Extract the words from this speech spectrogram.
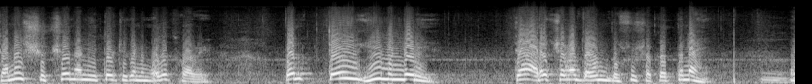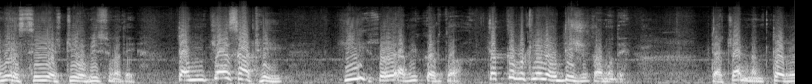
त्यांना शिक्षण आणि इतर ठिकाणी मदत व्हावी. पण ते ही मंडळी त्या आरक्षणात जाऊन बसू शकत नाही. म्हणजे एस सी एस टी ओबीसीमध्ये त्यांच्यासाठी ही सोय आम्ही करतो. चक्क म्हटलेल्या उद्देशिकामध्ये त्याच्यानंतर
